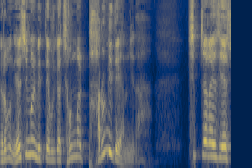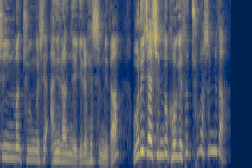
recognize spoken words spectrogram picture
여러분, 예수님을 믿되 우리가 정말 바로 믿어야 합니다. 십자가에서 예수님만 죽은 것이 아니라는 얘기를 했습니다. 우리 자신도 거기에서 죽었습니다.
